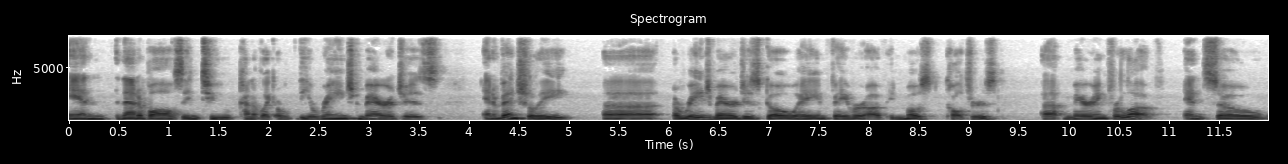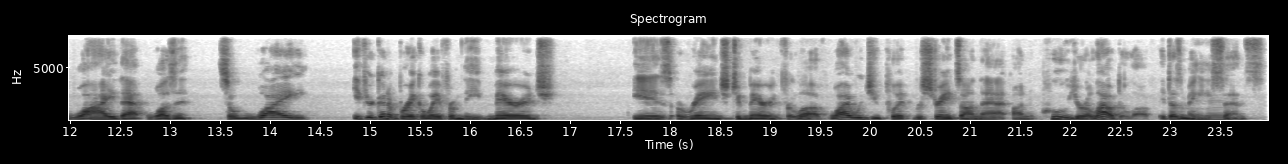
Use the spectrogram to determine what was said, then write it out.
and that evolves into kind of like a, the arranged marriages, and eventually, uh, arranged marriages go away in favor of, in most cultures, uh, marrying for love. And so, why that wasn't so? Why, if you're going to break away from the marriage is arranged to marrying for love, why would you put restraints on that on who you're allowed to love? It doesn't make any sense.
